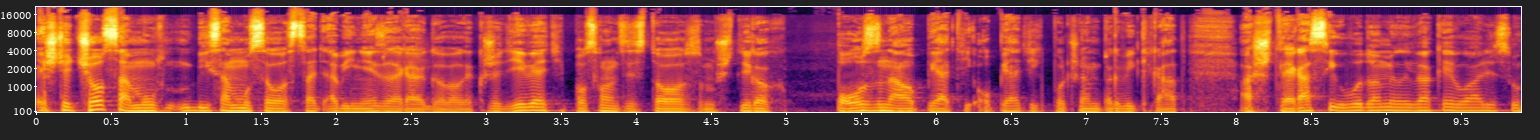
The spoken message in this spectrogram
ešte čo sa mu, by sa muselo stať, aby nezareagovali? Akože 9 poslanci z toho som 4 poznal piati, o piatich počujem prvýkrát. Až teraz si uvedomili, v akej vláde sú.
